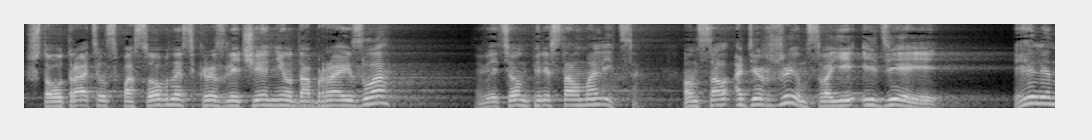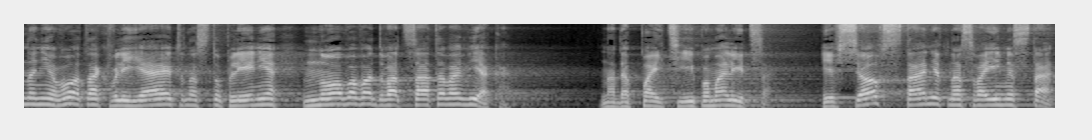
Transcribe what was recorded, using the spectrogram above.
что утратил способность к развлечению добра и зла? Ведь он перестал молиться. Он стал одержим своей идеей. Или на него так влияет наступление нового 20 века? Надо пойти и помолиться, и все встанет на свои места.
